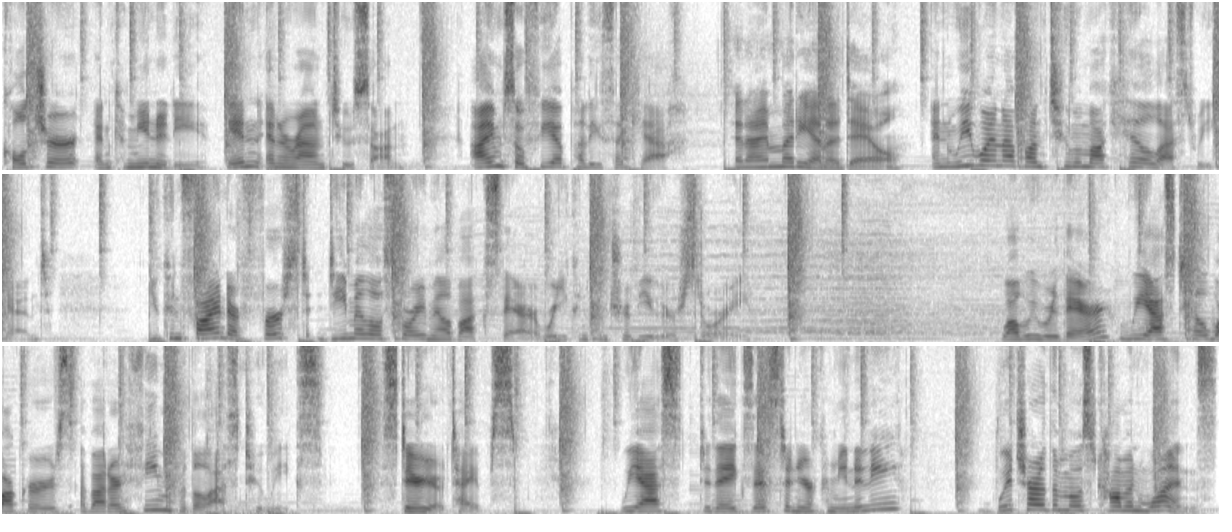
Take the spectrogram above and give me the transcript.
culture, and community in and around Tucson. I'm Sofia Palisakiar. And I'm Mariana Dale. And we went up on Tumamoc Hill last weekend. You can find our first Dímelo story mailbox there where you can contribute your story. While we were there, we asked Hillwalkers about our theme for the last two weeks stereotypes. We asked, do they exist in your community? Which are the most common ones?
